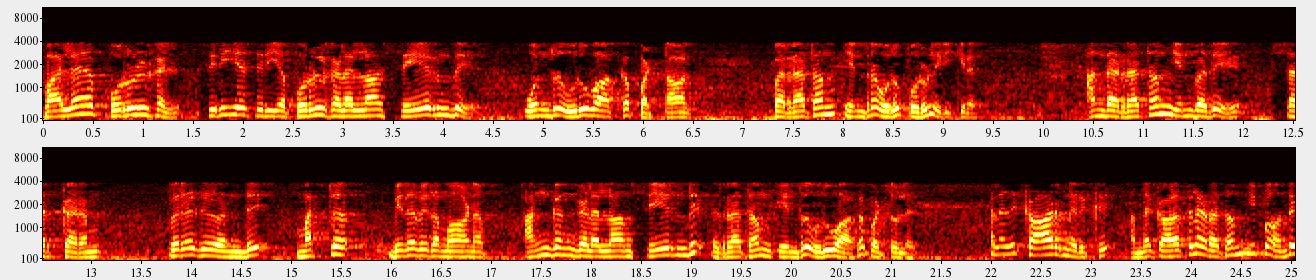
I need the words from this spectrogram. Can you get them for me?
பல பொருள்கள் சிறிய சிறிய பொருள்களெல்லாம் சேர்ந்து ஒன்று உருவாக்கப்பட்டால் இப்ப ரதம் என்ற ஒரு பொருள் இருக்கிறது. அந்த ரதம் என்பது சர்க்கரம். பிறகு வந்து மற்ற விதவிதமான அங்கங்களெல்லாம் சேர்ந்து ரதம் என்று உருவாக்கப்பட்டுள்ளது அல்லது கார்னு இருக்கு. அந்த காலத்தில் ரதம் இப்போ வந்து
